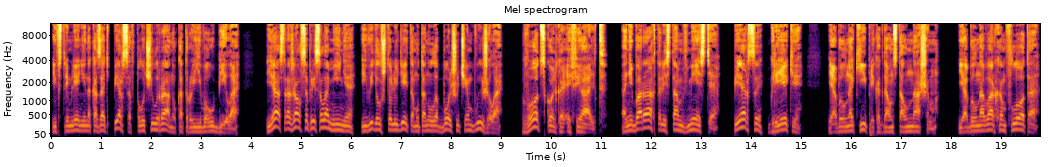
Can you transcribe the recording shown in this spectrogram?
и в стремлении наказать персов получил рану, которая его убила. Я сражался при Соломине и видел, что людей там утонуло больше, чем выжило. Вот сколько эфиальт. Они барахтались там вместе. Персы, греки. Я был на Кипре, когда он стал нашим. Я был навархом флота.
